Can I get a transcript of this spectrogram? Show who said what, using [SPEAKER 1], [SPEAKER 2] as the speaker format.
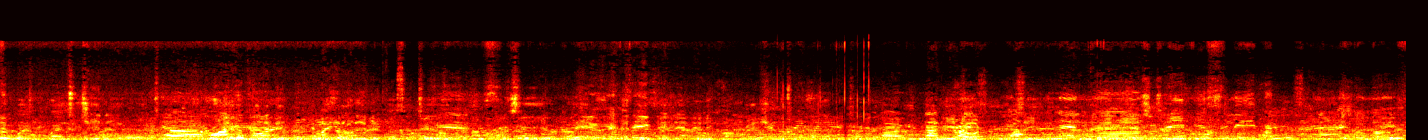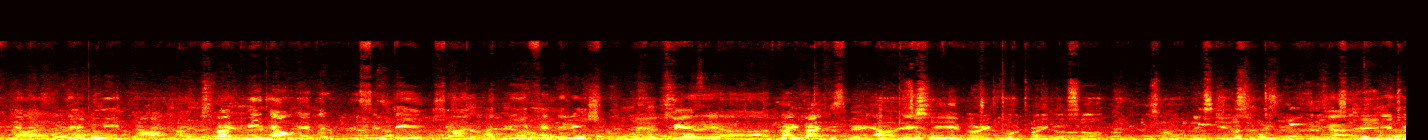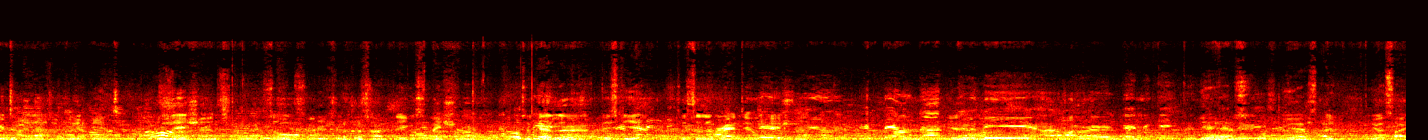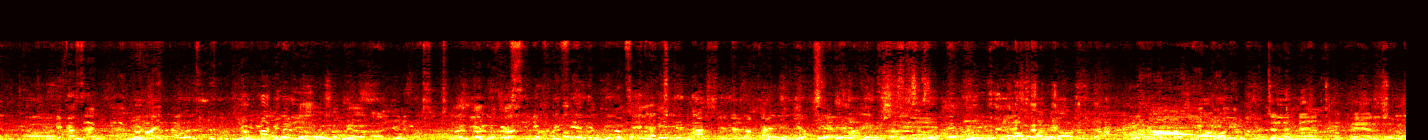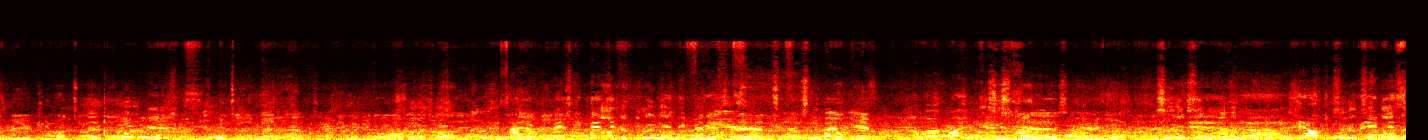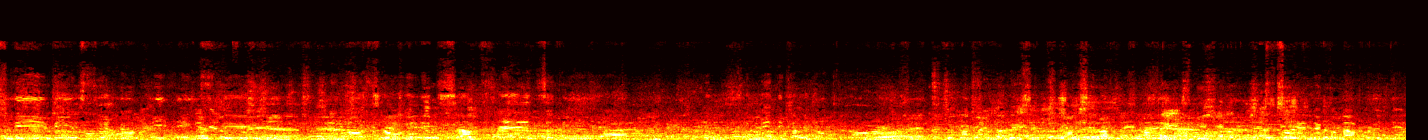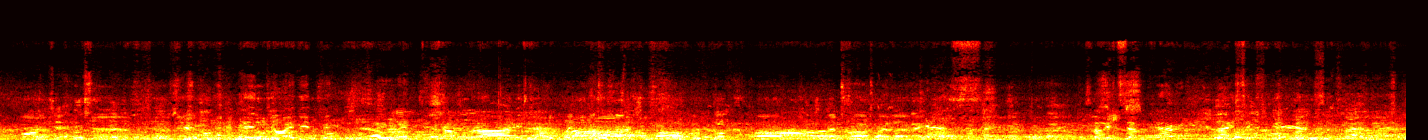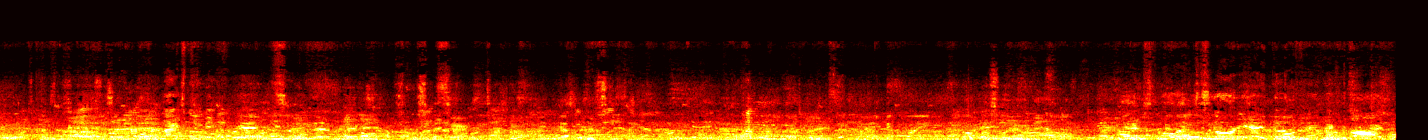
[SPEAKER 1] actually went, went to China, to Royal Academy, Mahidol University. You see, uh, any, any collaboration together
[SPEAKER 2] Um, not
[SPEAKER 1] Mahidol,
[SPEAKER 2] right
[SPEAKER 1] Mahidol
[SPEAKER 2] uh, previously, but I don't know if uh, they're doing it now. But we now have a representation at the federation where uh, Thailand is very active.
[SPEAKER 1] I see, very good, very good. So, so this year is anniversary between Thailand and Philippines relations. So we should do something special together this year to celebrate the occasion.
[SPEAKER 2] I tell that to
[SPEAKER 1] Yeah.
[SPEAKER 2] the uh, our delegate to the
[SPEAKER 1] Yes,
[SPEAKER 2] federation
[SPEAKER 1] yes. Uh, you signed. Uh,
[SPEAKER 2] because I'm, I'm
[SPEAKER 1] You're-
[SPEAKER 2] quite old.
[SPEAKER 1] you you with the with uh, university.
[SPEAKER 2] University of the Philippines and the National Academy of
[SPEAKER 1] see. You with the Los Angeles?
[SPEAKER 2] Uh,
[SPEAKER 1] Or Diliman. Okay, that's good. We should work together.
[SPEAKER 2] yes.
[SPEAKER 1] You with Diliman and
[SPEAKER 2] Yes, I have many, many, many
[SPEAKER 1] friends. Actually, biochem.
[SPEAKER 2] about biochemistry.
[SPEAKER 1] Yes, very good.
[SPEAKER 2] And yeah, we used to have there. Friends of the collaborative project. And we enjoyed it. We we went to.
[SPEAKER 1] Wow, we've
[SPEAKER 2] very nice experience. And nice to meet friends with them.
[SPEAKER 1] This year. That's great. So unique.
[SPEAKER 2] Oh, I'm sorry, I don't have a card.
